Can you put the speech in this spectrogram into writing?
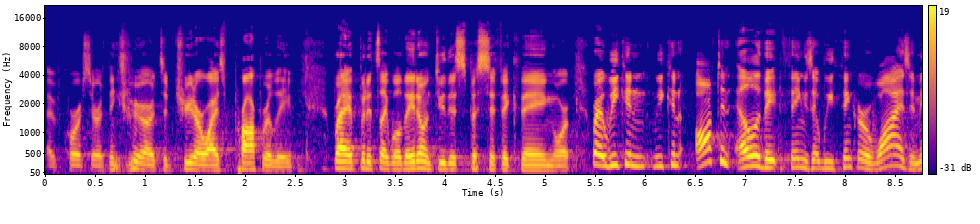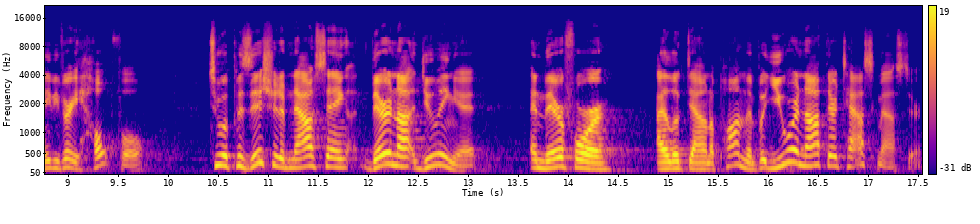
Of course, there are things we are to treat our wives properly, right? But it's like, well, they don't do this specific thing, or right? We can we can often elevate things that we think are wise and maybe very helpful to a position of now saying they're not doing it, and therefore I look down upon them. But you are not their taskmaster.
